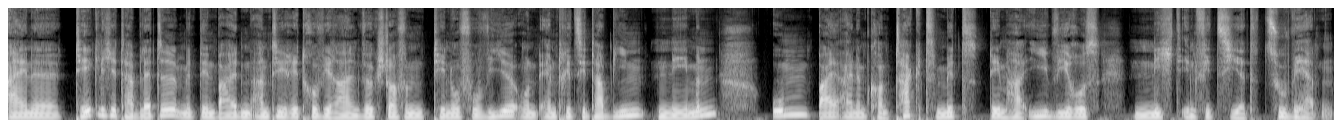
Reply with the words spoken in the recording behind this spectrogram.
eine tägliche Tablette mit den beiden antiretroviralen Wirkstoffen Tenofovir und Emtricitabin nehmen, um bei einem Kontakt mit dem HI-Virus nicht infiziert zu werden.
